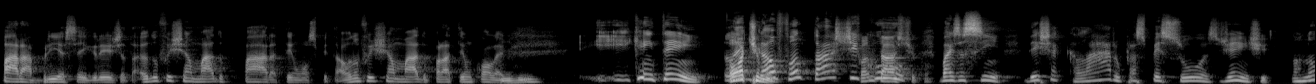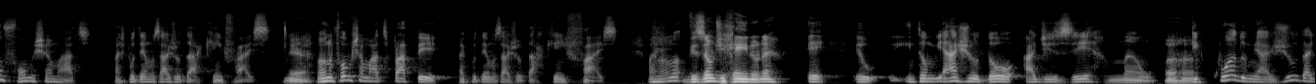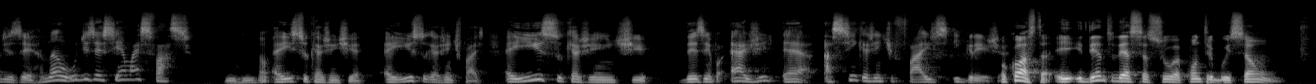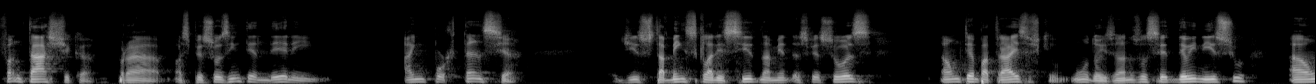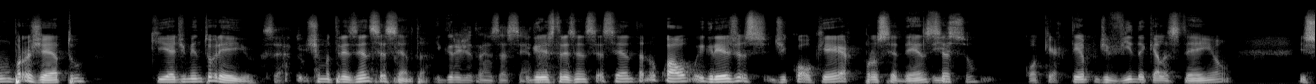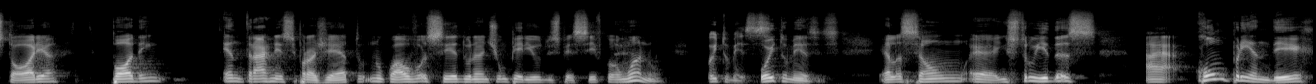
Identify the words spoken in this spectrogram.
para abrir essa igreja, tá? eu não fui chamado para ter um hospital, eu não fui chamado para ter um colégio. Uhum. E, e quem tem? Ótimo. Legal, fantástico. Fantástico. Mas assim, deixa claro para as pessoas, gente, nós não fomos chamados, mas podemos ajudar quem faz. É. Nós não fomos chamados para ter, mas podemos ajudar quem faz. Mas não- Visão de reino, né? eu, então me ajudou a dizer não. Aham. E quando me ajuda a dizer não, o dizer sim é mais fácil. Uhum. Então, é isso que a gente é, é isso que a gente faz, é isso que a gente desenvolve, é, agi- é assim que a gente faz igreja. Ô Costa, e, e dentro dessa sua contribuição fantástica para as pessoas entenderem a importância disso, está bem esclarecido na mente das pessoas, há um tempo atrás, acho que um ou dois anos, você deu início a um projeto que é de mentoreio, Certo. chama 360. Igreja 360. Igreja 360, no qual igrejas de qualquer procedência, Isso. Qualquer tempo de vida que elas tenham, história, podem entrar nesse projeto, no qual você, durante um período específico, um ano, Oito meses. oito meses, elas são é, instruídas a compreender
